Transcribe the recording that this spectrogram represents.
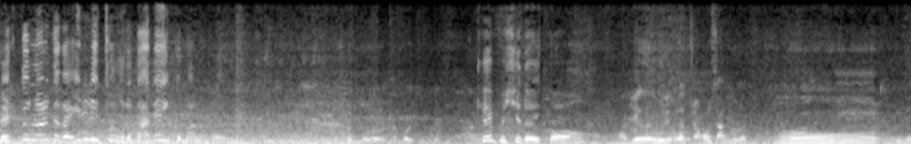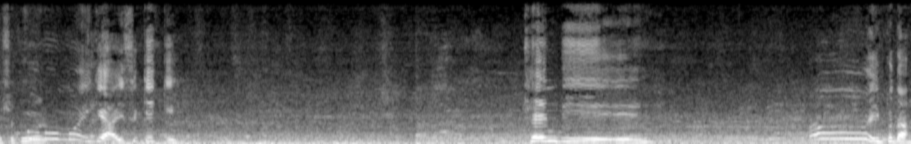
맥도날드가 1, 2층으로 다 돼 있구만. 뭐. 전부 햄버거 KFC도 있고. 가격은 우리보다 조금 싼 거거든. 오, 이거 쇼핑몰. 어머, 이게 아이스 깨끼. 캔디. 아, 이쁘다.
